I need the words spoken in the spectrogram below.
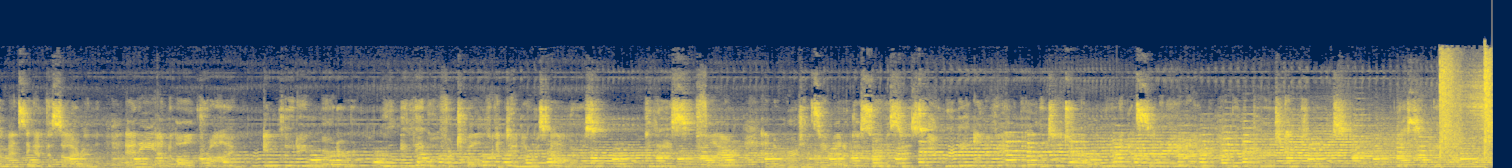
Commencing at the siren, any and all crime, including murder, will be legal for 12 continuous hours. Police, fire, and emergency medical services will be unavailable until tomorrow morning at 7 a.m. when the purge concludes. This will be our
